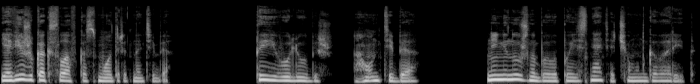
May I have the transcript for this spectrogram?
Я вижу, как Славка смотрит на тебя. Ты его любишь, а он тебя. Мне не нужно было пояснять, о чем он говорит.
